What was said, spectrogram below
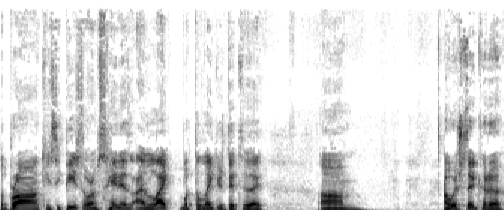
LeBron, KCP. So what I'm saying is, I like what the Lakers did today. Um, I wish they could have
